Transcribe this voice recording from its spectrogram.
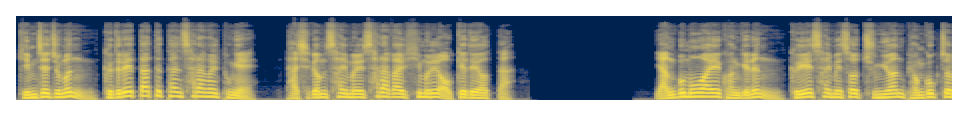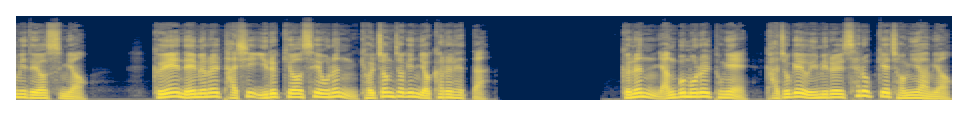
김재중은 그들의 따뜻한 사랑을 통해 다시금 삶을 살아갈 힘을 얻게 되었다. 양부모와의 관계는 그의 삶에서 중요한 변곡점이 되었으며 그의 내면을 다시 일으켜 세우는 결정적인 역할을 했다. 그는 양부모를 통해 가족의 의미를 새롭게 정의하며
